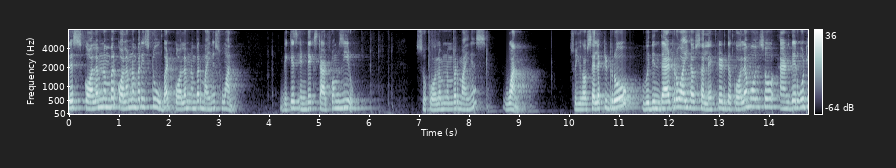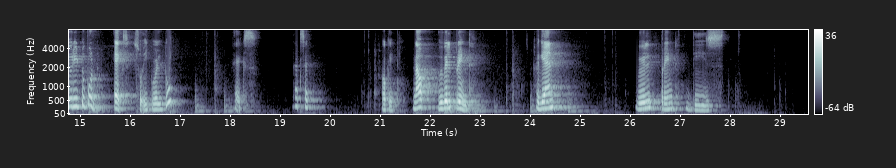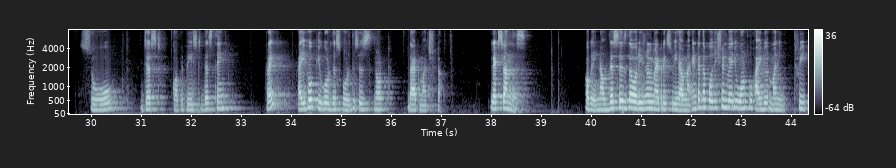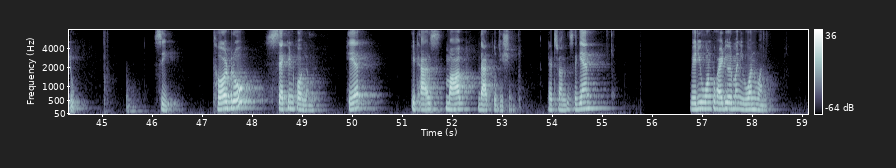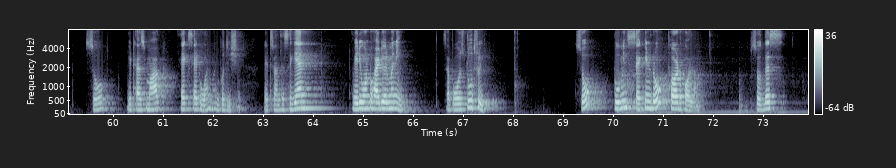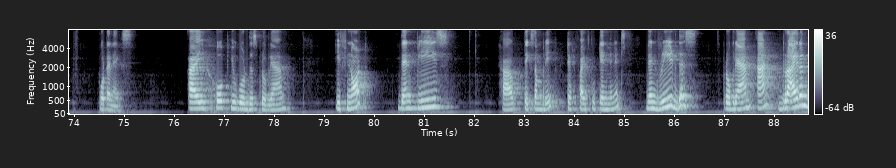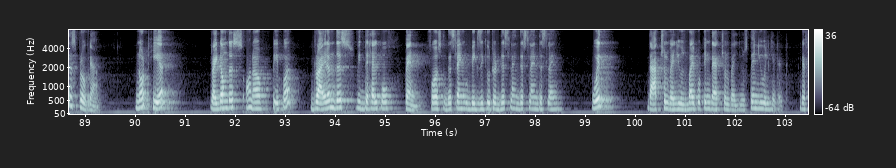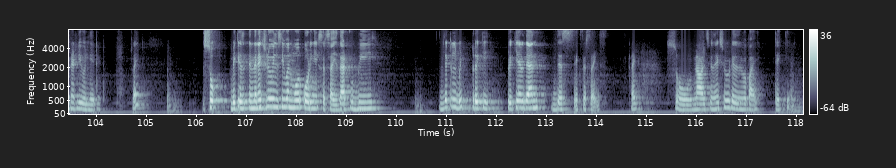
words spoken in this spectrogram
this column number column number is 2 but column number minus 1 because index start from 0 so column number minus 1 so you have selected row. Within that row I have selected the column also and there what you need to put? X. So equal to x. That's it. Okay. Now we will print. Again we will print these so just copy paste this thing right? I hope you got this code this is not that much tough. Let's run this. Okay now this is the original matrix we have. Now enter the position where you want to hide your money. 3 2 see third row second column. Here it has marked that position. Let's run this again. Where you want to hide your money? 1 1 so it has marked x at 1 1 position. Let's run this again. Where you want to hide your money? Suppose 2 3 so 2 means second row third column. So this put an x. I hope you got this program. If not then please have take some break 5 to 10 minutes then read this program and dry run this program. Note here write down this on a paper dry run this with the help of pen. First this line would be executed this line this line this line with the actual values. By putting the actual values then you will get it. Definitely you will get it right? So because in the next video we will see one more coding exercise. That would be little bit tricky trickier than this exercise right so now i'll see you next video till bye bye take care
